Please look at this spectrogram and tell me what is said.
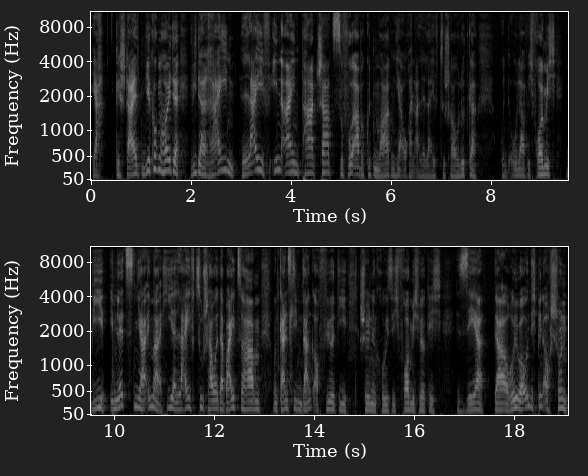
ja, gestalten. Wir gucken heute wieder rein live in ein paar Charts zuvor. Aber guten Morgen hier auch an alle Live-Zuschauer. Ludger und Olaf, ich freue mich wie im letzten Jahr immer hier Live-Zuschauer dabei zu haben. Und ganz lieben Dank auch für die schönen Grüße. Ich freue mich wirklich sehr darüber. Und ich bin auch schon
